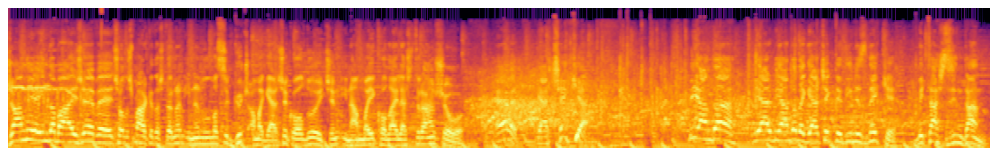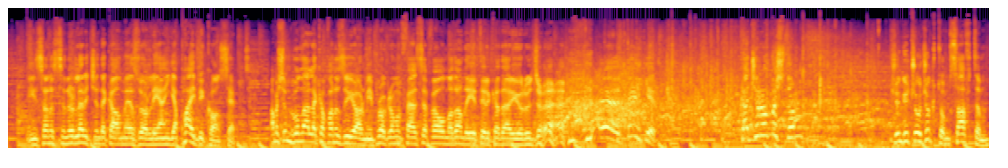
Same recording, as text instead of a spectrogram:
canlı yayında Bayece ve çalışma arkadaşlarının inanılması güç ama gerçek olduğu için inanmayı kolaylaştıran şovu. Evet gerçek ya. Bir yanda, diğer bir yanda da gerçek dediğiniz ne ki? Bir taş zindan. İnsanı sınırlar içinde kalmaya zorlayan yapay bir konsept. Ama şimdi bunlarla kafanızı yormayın. Programın felsefe olmadan da yeteri kadar yorucu. evet peki. Kaçırılmıştım. Çünkü çocuktum, saftım.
